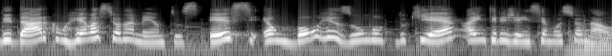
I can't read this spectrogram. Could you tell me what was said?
lidar com relacionamentos. Esse é um bom resumo do que é a inteligência emocional.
